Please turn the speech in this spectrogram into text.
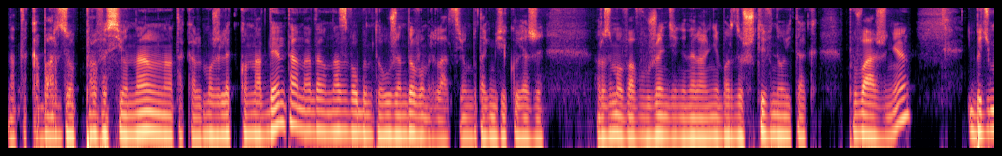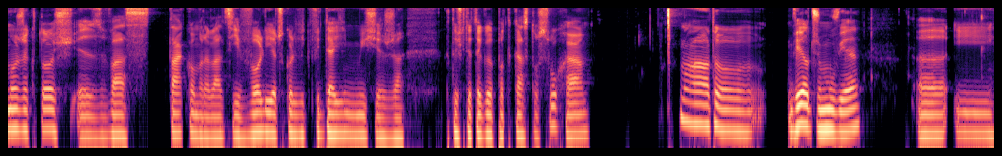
na taka bardzo profesjonalna, taka może lekko nadęta, nadal nazwałbym to urzędową relacją, bo tak mi się kojarzy rozmowa w urzędzie generalnie bardzo sztywno i tak poważnie. Być może ktoś z Was taką relację woli, aczkolwiek wydaje mi się, że ktoś, kto tego podcastu słucha, no to wie o czym mówię e, i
